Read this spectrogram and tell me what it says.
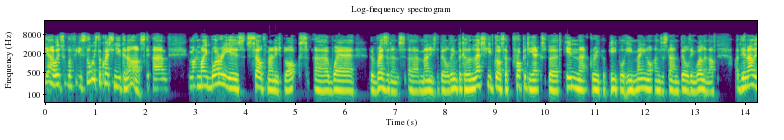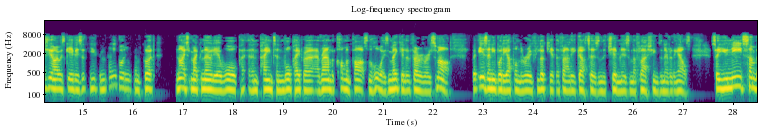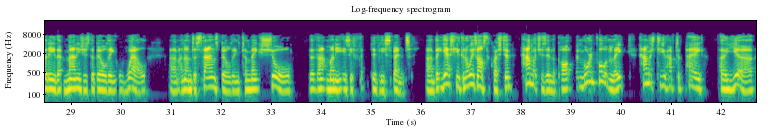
Yeah, it's, it's always the question you can ask. Um, my, my, worry is self-managed blocks uh, where the residents uh, manage the building, because unless you've got a property expert in that group of people, he may not understand building well enough. Uh, the analogy I always give is that you can anybody can put nice magnolia wall and paint and wallpaper around the common parts and the hallways and make it look very very smart but is anybody up on the roof looking at the valley gutters and the chimneys and the flashings and everything else so you need somebody that manages the building well um, and understands building to make sure that that money is effectively spent um, but yes you can always ask the question how much is in the pot but more importantly how much do you have to pay per year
